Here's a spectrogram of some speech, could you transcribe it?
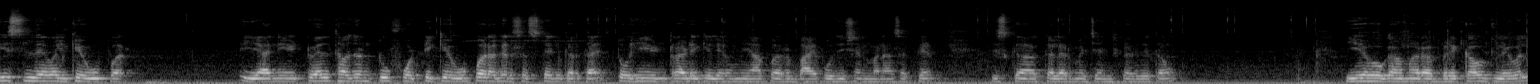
इस लेवल के ऊपर यानी 12,240 के ऊपर अगर सस्टेन करता है तो ही इंट्राडे के लिए हम यहाँ पर बाय पोजीशन बना सकते हैं। इसका कलर में चेंज कर देता हूँ। ये होगा हमारा ब्रेकआउट लेवल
